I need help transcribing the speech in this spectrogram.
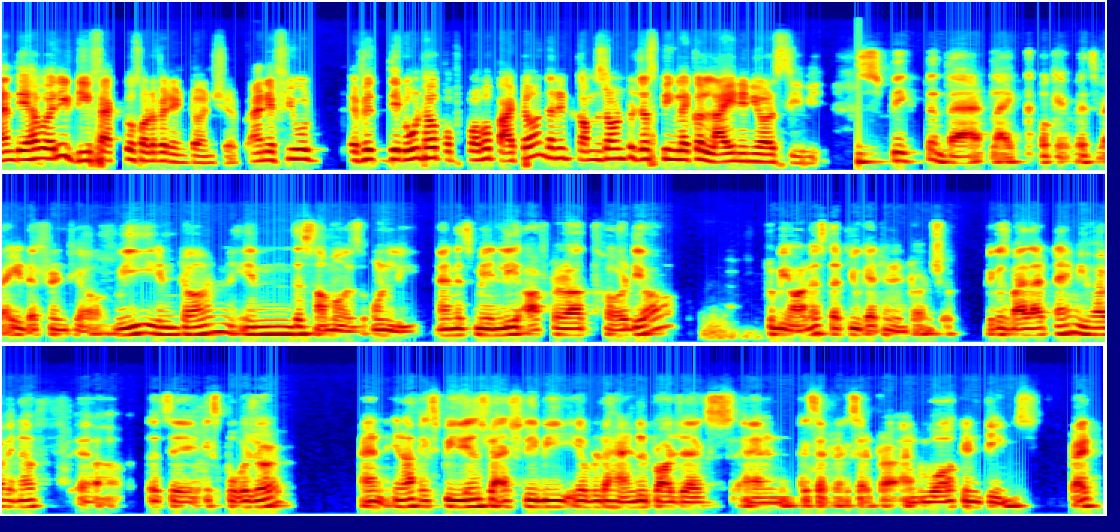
and they have a very de facto sort of an internship. And if you if it, they don't have a proper pattern then it comes down to just being like a line in your cv speak to that like okay it's very different here. We intern in the summers only and it's mainly after our third year to be honest that you get an internship. Because by that time you have enough uh, let's say exposure and enough experience to actually be able to handle projects and etc etc and work in teams right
